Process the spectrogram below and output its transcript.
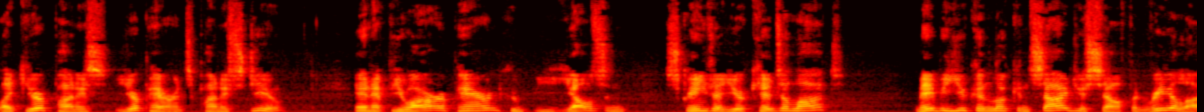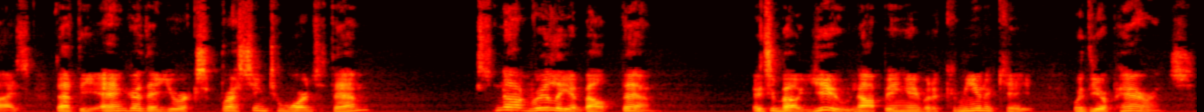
like your punish your parents punished you. And if you are a parent who yells and screams at your kids a lot, maybe you can look inside yourself and realize that the anger that you're expressing towards them it's not really about them. It's about you not being able to communicate with your parents.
